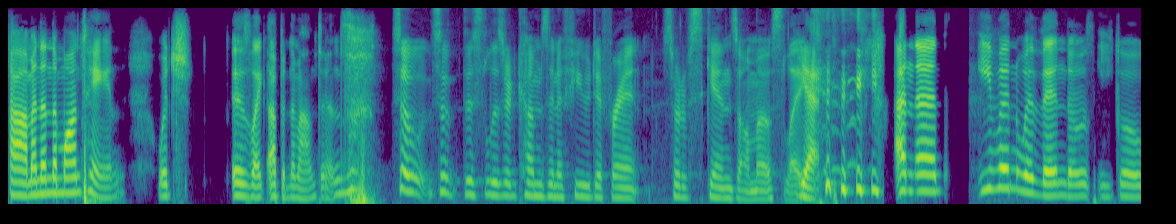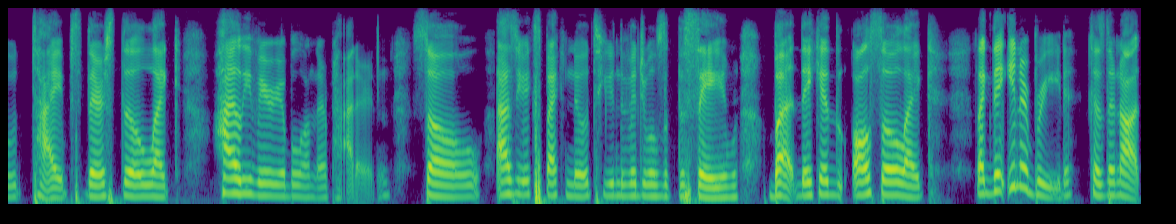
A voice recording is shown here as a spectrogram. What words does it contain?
Um, and then the Montane, which is like up in the mountains. So, so this lizard comes in a few different sort of skins, almost like. Yeah. and then even within those eco types, they're still like highly variable on their pattern. So as you expect, no two individuals look the same, but they can also like like they interbreed because they're not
